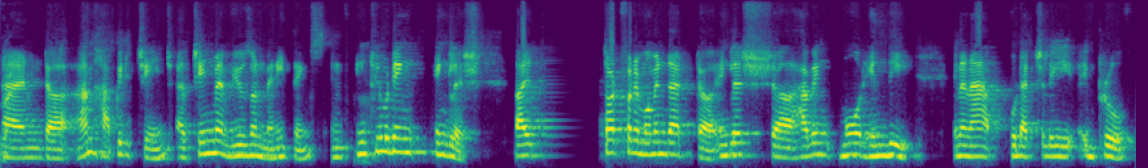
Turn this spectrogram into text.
Right. And uh, I'm happy to change. I've changed my views on many things, in, including English. I thought for a moment that uh, English, uh, having more Hindi in an app would actually improve.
